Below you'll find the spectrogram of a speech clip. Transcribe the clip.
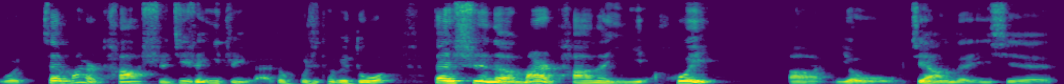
我在马耳他实际上一直以来都不是特别多，但是呢，马耳他呢也会啊有这样的一些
